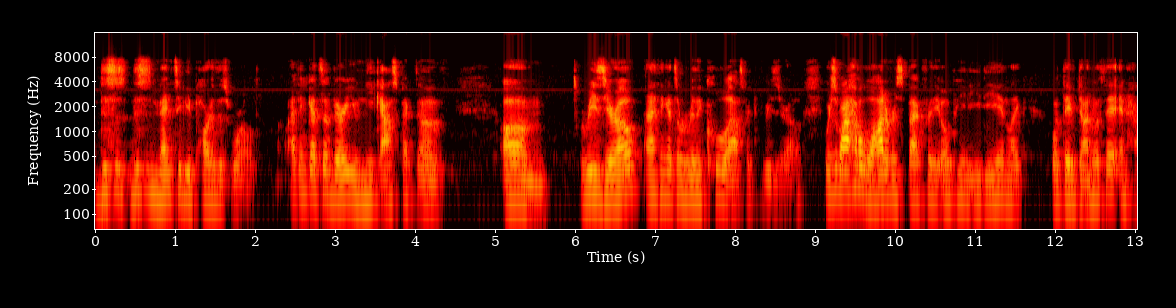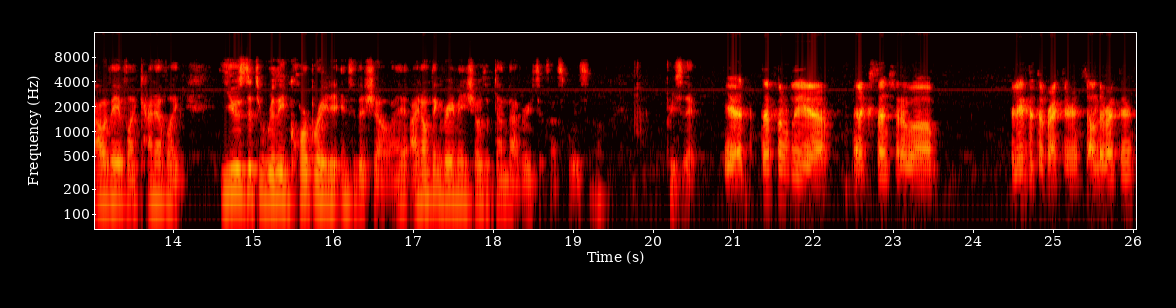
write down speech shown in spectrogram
this is this is meant to be part of this world. I think that's a very unique aspect of um ReZero, and I think that's a really cool aspect of ReZero, which is why I have a lot of respect for the OP and ED and like what they've done with it and how they've like kind of like used it to really incorporate it into the show. I, I don't think very many shows have done that very successfully, so pretty sick. Yeah, definitely uh, an extension of, uh, I believe the director, sound director,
